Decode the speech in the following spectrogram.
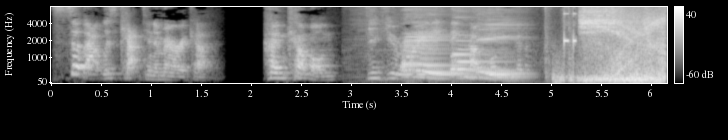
So that was Captain America. And come on, did you really think that wasn't gonna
